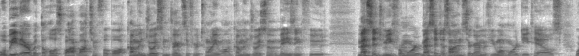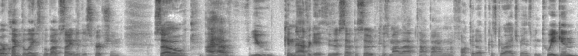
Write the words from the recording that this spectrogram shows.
We'll be there with the whole squad watching football. Come enjoy some drinks if you're 21. Come enjoy some amazing food. Message me for more. Message us on Instagram if you want more details, or click the link to the website in the description. So I have you can navigate through this episode because my laptop I don't want to fuck it up because GarageBand's been tweaking.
